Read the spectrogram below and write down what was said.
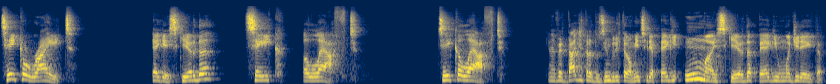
Take a right. Pegue a esquerda, take a left. Take a left. Que na verdade, traduzindo literalmente, seria pegue uma esquerda, pegue uma direita.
